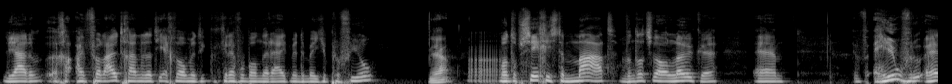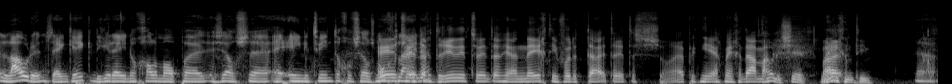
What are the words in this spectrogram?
Ja, dan ga- vanuitgaande dat hij echt wel met de gravelbanden rijdt met een beetje profiel. Ja, Ah. Want op zich is de maat, want dat is wel een leuke. ehm, heel vroeg, hè, Laurens, denk ik, die reed nog allemaal op eh, zelfs eh, 21 of zelfs nog 21, kleiner. 23, ja, 19 voor de tijdrit. Dus daar heb ik niet echt mee gedaan. Maar holy shit. Maar- 19. Ja,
